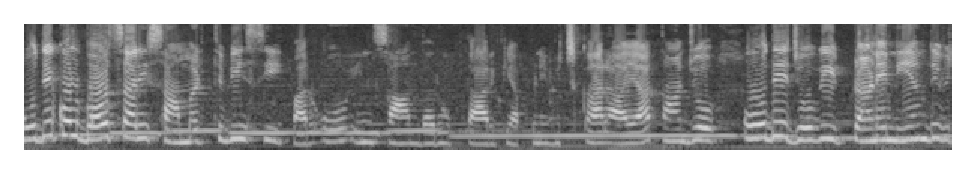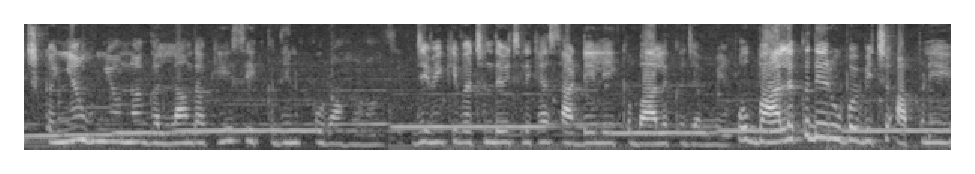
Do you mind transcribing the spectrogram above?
ਉਹਦੇ ਕੋਲ ਬਹੁਤ ਸਾਰੀ ਸਾਮਰਥ ਵੀ ਸੀ, ਪਰ ਉਹ ਇਨਸਾਨ ਦਾ ਰੂਪ ਧਾਰ ਕੇ ਆਪਣੇ ਵਿਚਕਾਰ ਆਇਆ ਤਾਂ ਜੋ ਉਹਦੇ ਜੋ ਵੀ ਪੁਰਾਣੇ ਨਿਯਮ ਦੇ ਵਿੱਚ ਕਈਆਂ ਹੋਈਆਂ ਉਹਨਾਂ ਗੱਲਾਂ ਦਾ ਕੀ ਸੀ, ਇੱਕ ਦਿਨ ਪੂਰਾ ਹੋਣਾ ਸੀ। ਜਿਵੇਂ ਕਿ ਵਚਨ ਦੇ ਵਿੱਚ ਲਿਖਿਆ, ਸਾਡੇ ਲਈ ਇੱਕ ਬਾਲਕ ਜੰਮਿਆ। ਉਹ ਬਾਲਕ ਦੇ ਰੂਪ ਵਿੱਚ ਆਪਣੇ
